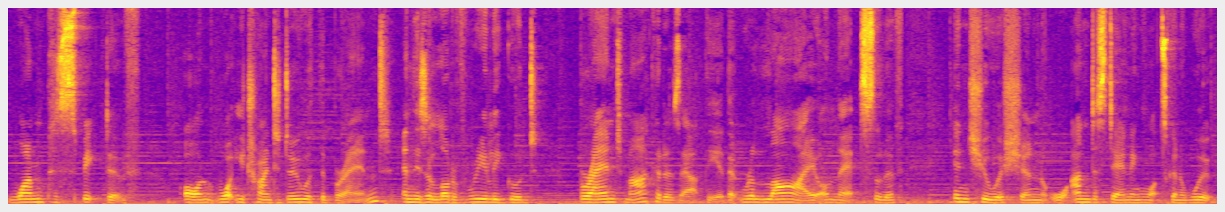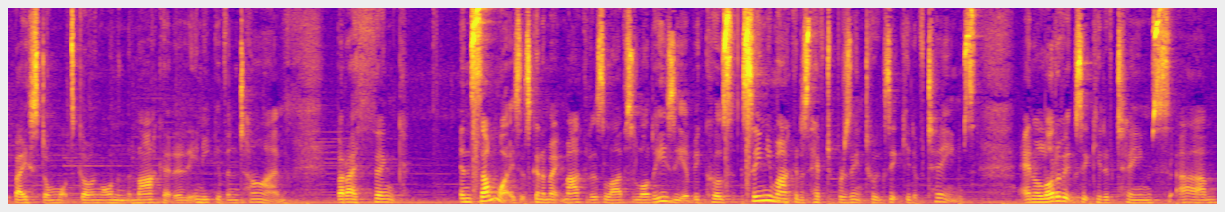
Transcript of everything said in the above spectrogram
one perspective on what you're trying to do with the brand. And there's a lot of really good brand marketers out there that rely on that sort of intuition or understanding what's going to work based on what's going on in the market at any given time. But I think in some ways it's going to make marketers' lives a lot easier because senior marketers have to present to executive teams and a lot of executive teams um,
